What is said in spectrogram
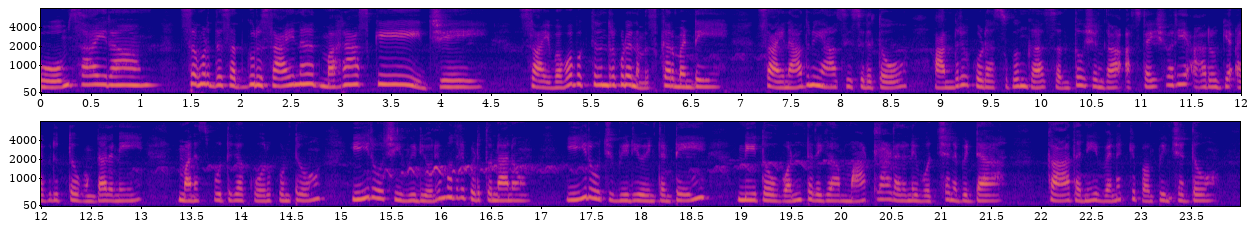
ఓం సాయిరామ్. సమర్థ సద్గురు సాయినాథ్ మహారాజ్కి జై. సాయిబాబా భక్తులందరూ కూడా నమస్కారం అండి. సాయినాథుని ఆశీస్సులతో అందరూ కూడా సుఖంగా సంతోషంగా అష్టైశ్వర్య ఆరోగ్య అభివృద్ధితో ఉండాలని మనస్ఫూర్తిగా కోరుకుంటూ ఈరోజు ఈ వీడియోని మొదలు పెడుతున్నాను. ఈరోజు వీడియో ఏంటంటే నీతో ఒంటరిగా మాట్లాడాలని వచ్చిన బిడ్డ. కాదని వెనక్కి పంపించద్దు.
